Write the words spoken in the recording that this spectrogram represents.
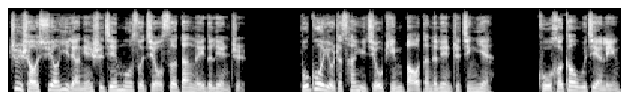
至少需要一两年时间摸索九色丹雷的炼制。不过有着参与九品宝丹的炼制经验，古河高屋建瓴，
